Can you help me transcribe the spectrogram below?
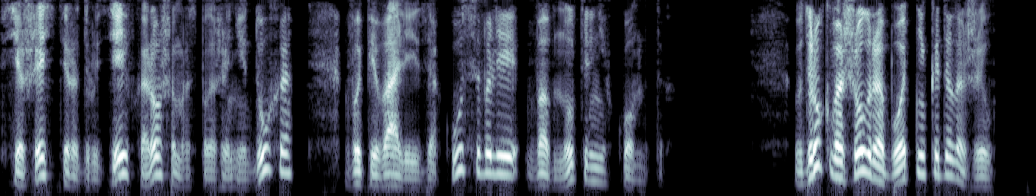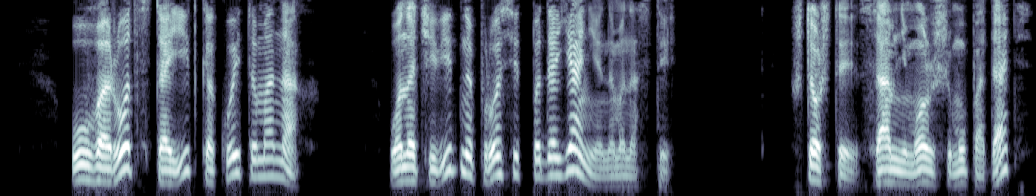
все шестеро друзей в хорошем расположении духа выпивали и закусывали во внутренних комнатах. Вдруг вошел работник и доложил. У ворот стоит какой-то монах. Он, очевидно, просит подаяние на монастырь. — Что ж ты, сам не можешь ему подать?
